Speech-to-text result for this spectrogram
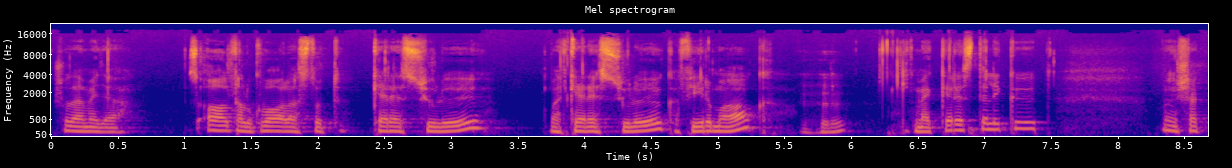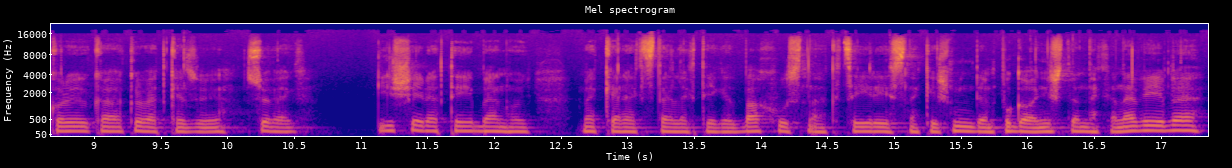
és oda megy az általuk választott keresztülő, vagy keresztülők, a firmák, Uh-huh. akik megkeresztelik őt, és akkor ők a következő szöveg kíséretében, hogy megkeresztellek téged Bacchusnak, Cérésznek és minden pogány istennek a nevébe,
